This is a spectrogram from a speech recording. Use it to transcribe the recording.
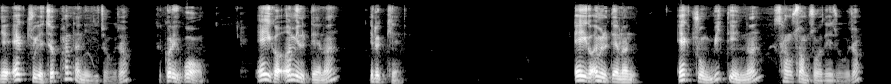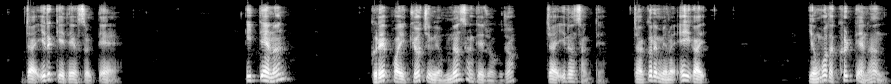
예, x축에 접한다는 얘기죠. 그죠? 그리고 a가 음일 때는 이렇게 a가 음일 때는 x축 밑에 있는 상수함수가 되죠. 그죠? 자, 이렇게 되었을 때 이때는 그래프와의 교점이 없는 상태죠. 그죠? 자, 이런 상태. 자, 그러면은 a가 0보다 클 때는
